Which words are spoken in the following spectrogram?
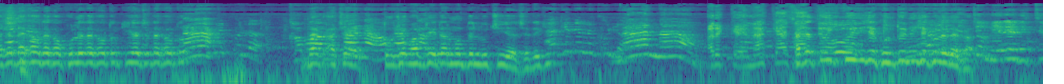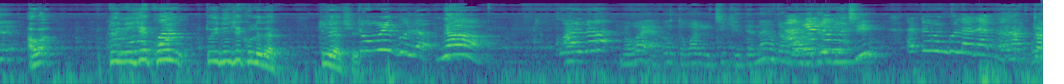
আচ্ছা দেখাও দেখাও খুলে দেখাও তো কি আছে দেখাও তো। দেখ আচ্ছা তোজো ভাবছি এটার মধ্যে লুচি আছে দেখি। আগে তুমি খুলো না না আচ্ছা তুই তুই নিজে খুল তুই নিজে খুলে দেখা। মেরে দিচ্ছে। আবার তুই নিজে খুল তুই নিজে খুলে দেখ কি আছে। তুমি খুলো। না। বাবা এখন তোমার লুচি খেতে না ওটা বড়দের লুচি। তুমি খুলে দেখো। ওটা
